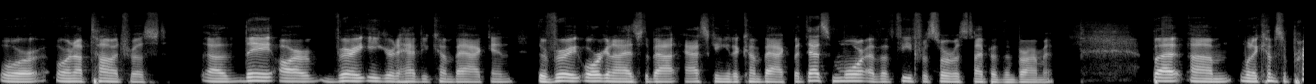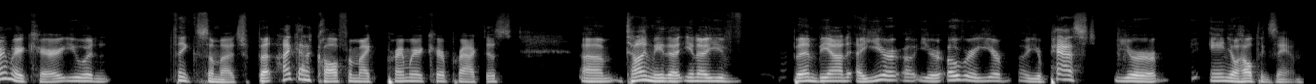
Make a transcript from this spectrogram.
or or an optometrist. Uh, they are very eager to have you come back and they're very organized about asking you to come back but that's more of a fee for service type of environment but um, when it comes to primary care you wouldn't think so much. But i got a call from my primary care practice um, telling me that you know you've been beyond a year uh, you're over a year uh, you're past your annual health exam.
